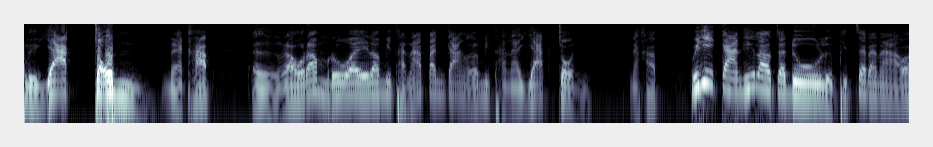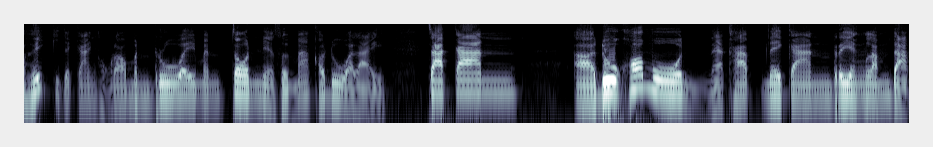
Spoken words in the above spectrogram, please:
หรือยากจนนะครับเเราร่ำรวยเรามีฐานะปานกลางหรือเรามีฐานะยากจนนะครับ วิธีการที่เราจะดูหรือพิจารณาว่าเฮ้ยกิจการของเรามันรวยมันจนเนี่ยส่วนมากเขาดูอะไร จากการดูข้อมูลนะครับในการเรียงลำดับ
